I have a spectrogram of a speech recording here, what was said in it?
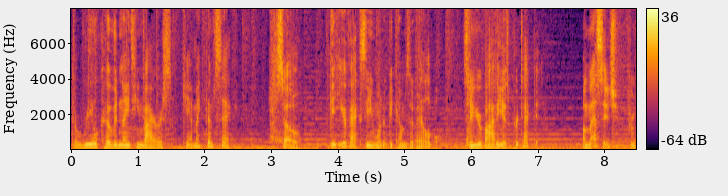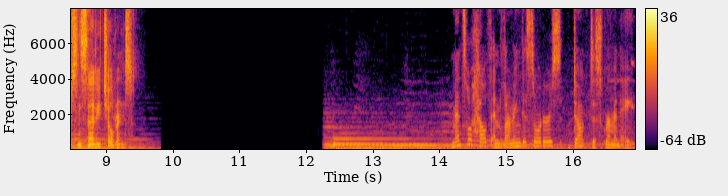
the real COVID 19 virus can't make them sick. So, get your vaccine when it becomes available so your body is protected. A message from Cincinnati Children's. Mental health and learning disorders don't discriminate.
